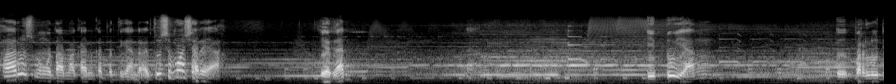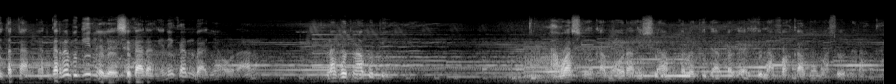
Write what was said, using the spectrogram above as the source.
harus mengutamakan kepentingan rakyat. Itu semua syariah. Ya kan? Itu yang eh, perlu ditekankan. Karena begini loh sekarang ini kan banyak orang nakut-nakuti awas ya kamu orang Islam kalau tidak pakai khilafah kamu masuk neraka.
